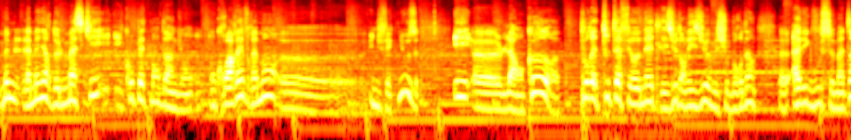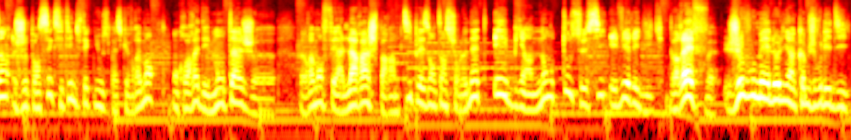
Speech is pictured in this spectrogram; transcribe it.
même la manière de le masquer est, complètement dingue. On, croirait vraiment euh, une fake news. Et euh, là encore, pour être tout à fait honnête, les yeux dans les yeux, Monsieur Bourdin, avec vous ce matin, je pensais que c'était une fake news parce que vraiment, on croirait des montages vraiment faits à l'arrache par un petit plaisantin sur le net. Eh bien non, tout ceci est véridique. Bref, je vous mets le lien, comme je vous l'ai dit,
